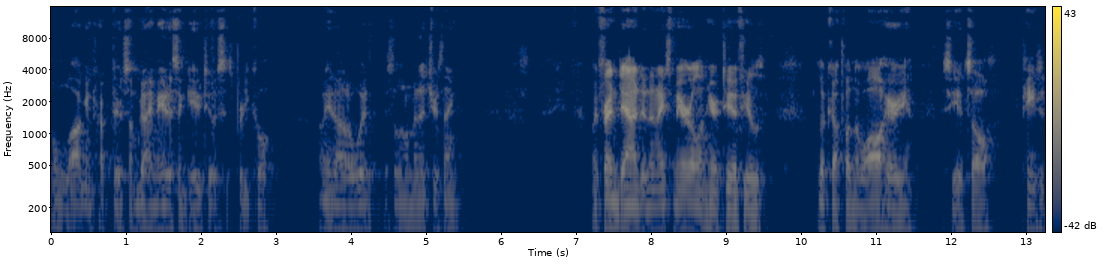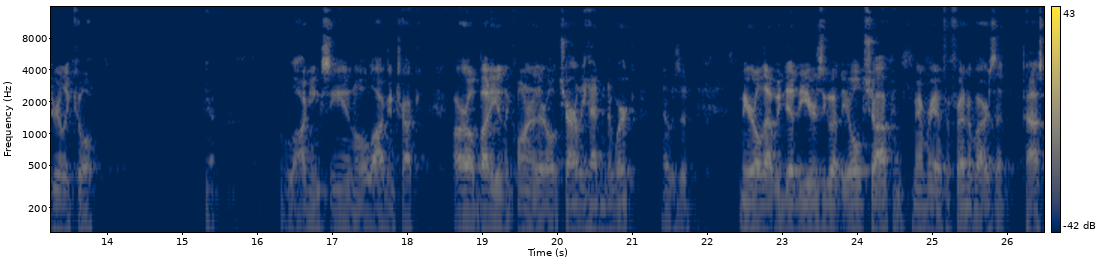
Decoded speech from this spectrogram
Old logging truck there some guy made us and gave to us. It's pretty cool. I made out of wood, just a little miniature thing. My friend Dan did a nice mural in here too. If you look up on the wall here, you see it's all painted really cool. Yeah, logging scene, old logging truck. Our old buddy in the corner there, old Charlie heading to work. That was a mural that we did years ago at the old shop in memory of a friend of ours that passed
